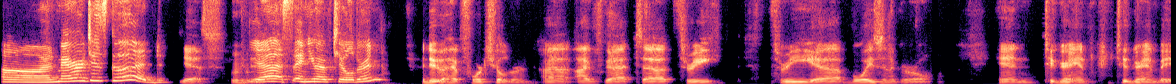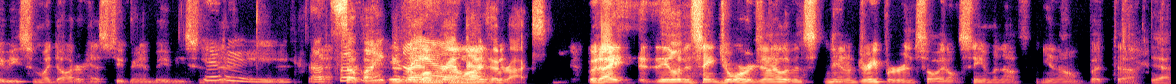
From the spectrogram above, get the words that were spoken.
Oh, and marriage is good. yes, it is. Yes. And you have children? I do. I have four children. Uh, I've got uh, three three uh, boys and a girl, and two grand two grandbabies. So my daughter has two grandbabies. And, uh, Yay. That's so so fun. like, you know, Grand- Grand, yeah. grandparenthood rocks. but I they live in St. George, and I live in you know Draper, and so I don't see them enough. You know, but uh, Yeah.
